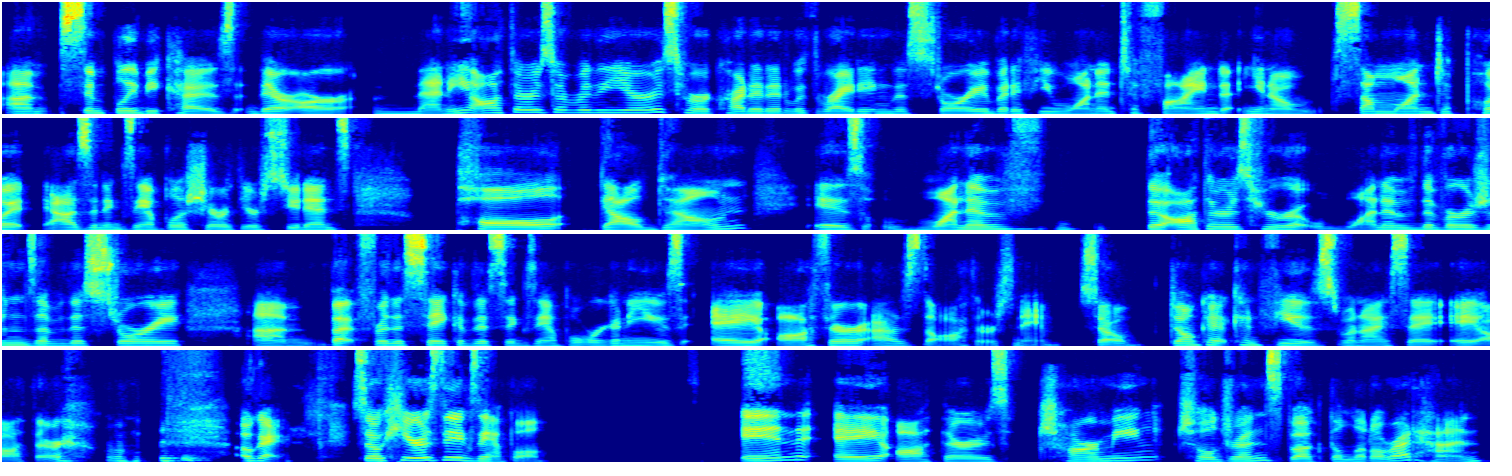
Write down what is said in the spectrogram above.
um, simply because there are many authors over the years who are credited with writing this story but if you wanted to find you know someone to put as an example to share with your students Paul Galdone is one of the authors who wrote one of the versions of this story. Um, but for the sake of this example, we're going to use a author as the author's name. So don't get confused when I say a author. okay, so here's the example. In a author's charming children's book, The Little Red Hen,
